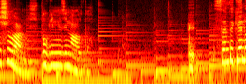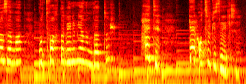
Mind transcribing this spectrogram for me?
İşi varmış. Bugün izin aldı. E, sen de gel o zaman. Mutfakta benim yanımda dur. Hadi gel otur güzelce.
